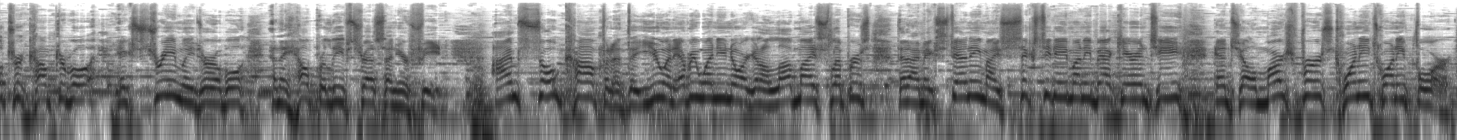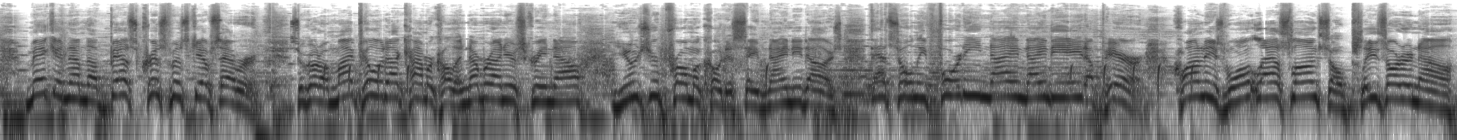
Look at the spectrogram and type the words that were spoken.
ultra comfortable, extremely durable, and they help relieve stress on your feet. I'm so confident that you and everyone you know are going to love my slippers that I'm extending my 60 day money back guarantee until March 1st, 2024, making them the best Christmas gifts ever. So go to mypillow.com or call the number on your screen now. Use your promo code to save $90. That's only $49.98 a pair. Quantities won't last long, so please order now.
